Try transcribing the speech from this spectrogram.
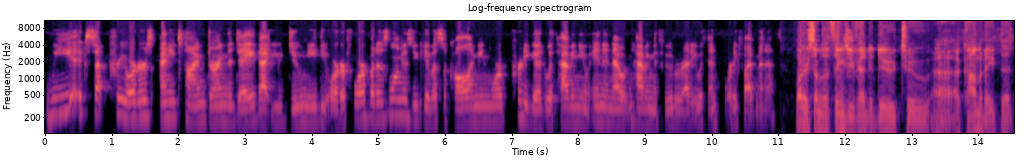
we accept pre-orders anytime during the day that you do need the order for, but as long as you give us a call, I mean, we're pretty good with having you in and out and having the food ready within 45 minutes. What are some of the things you've had to do to uh, accommodate the,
